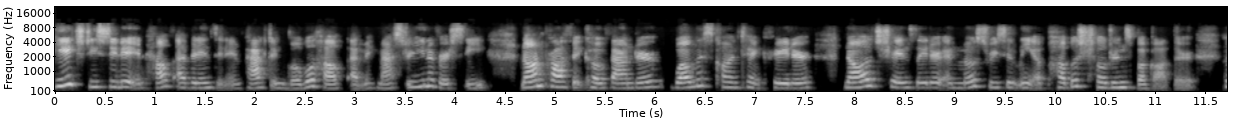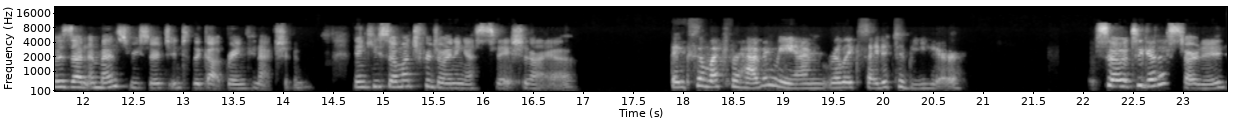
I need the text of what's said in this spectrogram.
PhD student in Health Evidence and Impact in Global Health at McMaster University, nonprofit co founder, wellness content creator, knowledge translator, and most recently, a published children's book author who has done immense research into the gut brain connection. Thank you so much for joining us today, Shania. Thanks so much for having me. I'm really excited to be here. So, to get us started,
